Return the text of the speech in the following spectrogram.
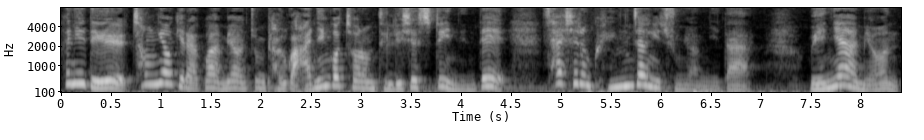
흔히들 청력이라고 하면 좀 별거 아닌 것처럼 들리실 수도 있는데 사실은 굉장히 중요합니다. 왜냐하면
